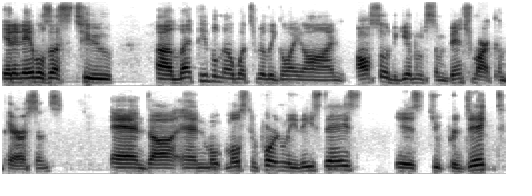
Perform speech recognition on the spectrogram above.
it enables us to uh, let people know what's really going on also to give them some benchmark comparisons and uh, and mo- most importantly these days is to predict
